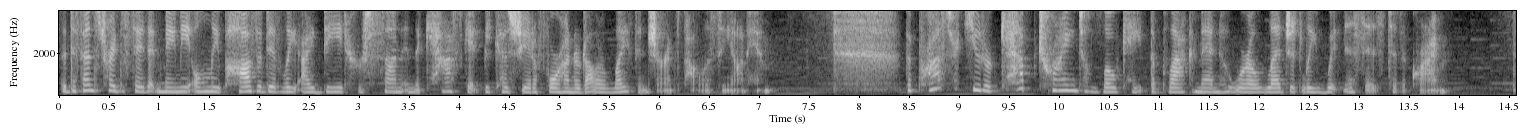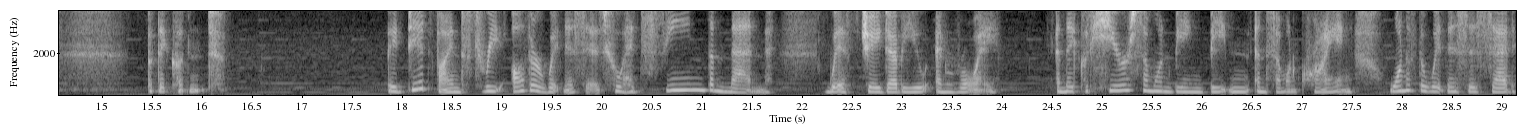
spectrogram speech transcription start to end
The defense tried to say that Mamie only positively ID'd her son in the casket because she had a $400 life insurance policy on him. The prosecutor kept trying to locate the black men who were allegedly witnesses to the crime, but they couldn't. They did find three other witnesses who had seen the men with JW and Roy and they could hear someone being beaten and someone crying. One of the witnesses said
